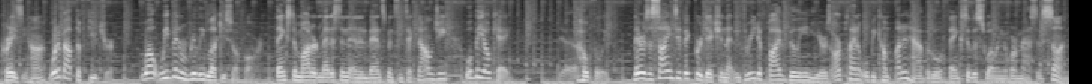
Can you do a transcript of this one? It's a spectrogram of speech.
Crazy, huh? What about the future? Well, we've been really lucky so far. Thanks to modern medicine and advancements in technology, we'll be okay. Hopefully. There is a scientific prediction that in 3 to 5 billion years, our planet will become uninhabitable thanks to the swelling of our massive sun,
